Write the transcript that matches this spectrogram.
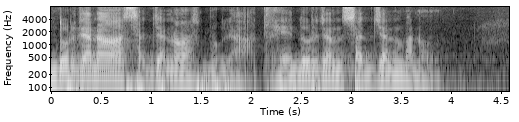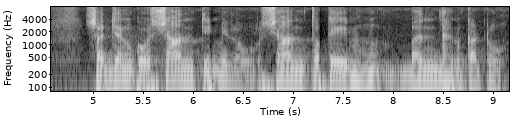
दुर्जना सज्जना भूयात। हे दुर्जन सज्जन बनो। सज्जन को शांति मिलो, शांत के बंधन कटो।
